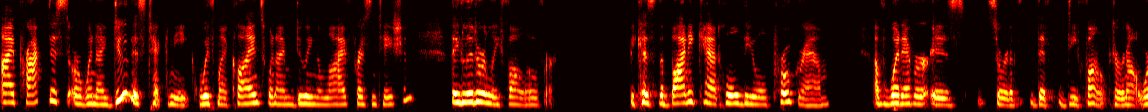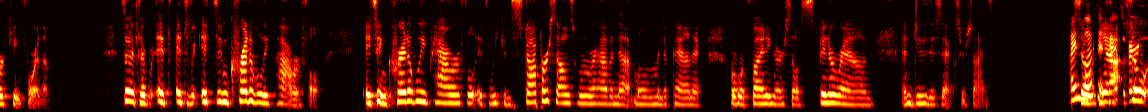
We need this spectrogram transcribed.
I practice or when I do this technique with my clients, when I'm doing a live presentation, they literally fall over because the body can't hold the old program of whatever is sort of def- defunct or not working for them. So it's a, it's it's it's incredibly powerful. It's incredibly powerful if we can stop ourselves when we're having that moment of panic or we're finding ourselves spin around and do this exercise. I so love it. yeah, so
